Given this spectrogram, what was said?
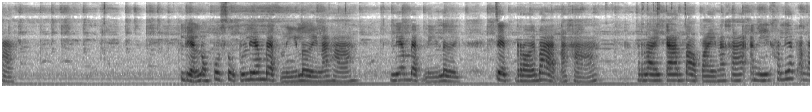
ค่ะ เหรียญหลวงปู่สุขเลี่ยมแบบนี้เลยนะคะ เลี่ยมแบบนี้เลย700บาทนะคะ รายการต่อไปนะคะ อันนี้เขาเรียกอะไร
